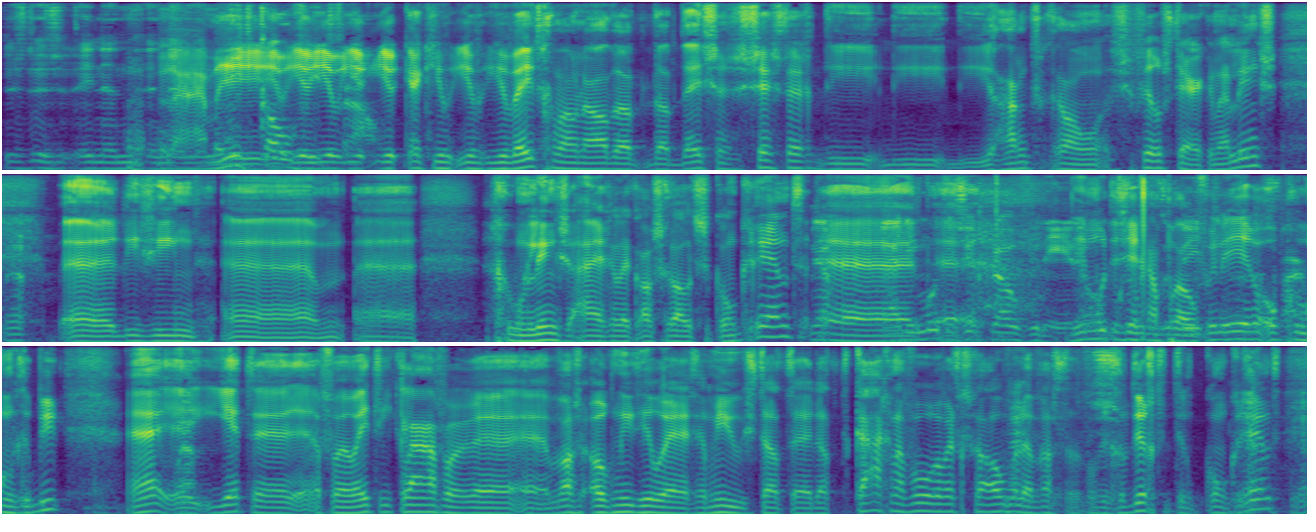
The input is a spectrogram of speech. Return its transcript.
Dus, dus in een, in Ja, maar je, je, je, kijk, je, je, weet gewoon al dat, dat D66, die, die, die hangt gewoon veel sterker naar links. Ja. Eh, die zien eh, GroenLinks eigenlijk als grootste concurrent. Ja, ja, die moeten zich profileren. Die moeten zich gaan gebied. profileren op groen gebied. Hè, Jette, of heet die, Klaver, was ook niet heel erg amused dat, dat Kaag naar voren werd geschoven. Nee. Dat was, dat was een geduchte concurrent. Ja.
